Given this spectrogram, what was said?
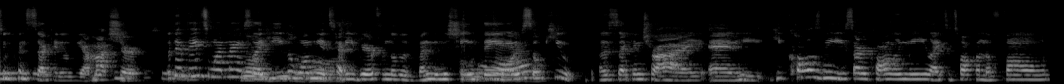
too consecutively. I'm not sure. But the dates went nice. Like he even won me a teddy bear from the vending machine thing. It was so cute. On the second try, and he he calls me. He started calling me like to talk on the phone,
